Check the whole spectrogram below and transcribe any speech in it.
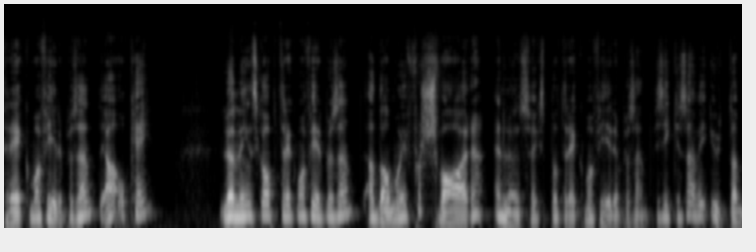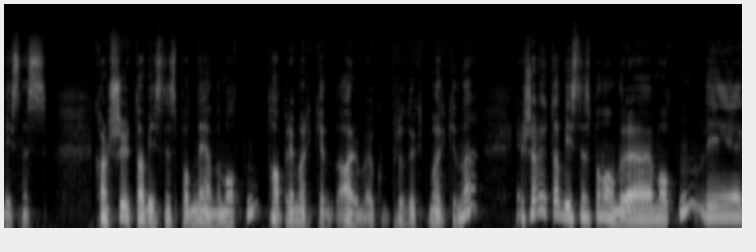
3,4% Ja, ok. Lønningen skal opp 3,4 Ja, da må vi forsvare en lønnsvekst på 3,4% Hvis ikke så er vi ute av business. Kanskje ute av business på den ene måten, taper i marked, produktmarkedene. så er vi ute av business på den andre måten. Vi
